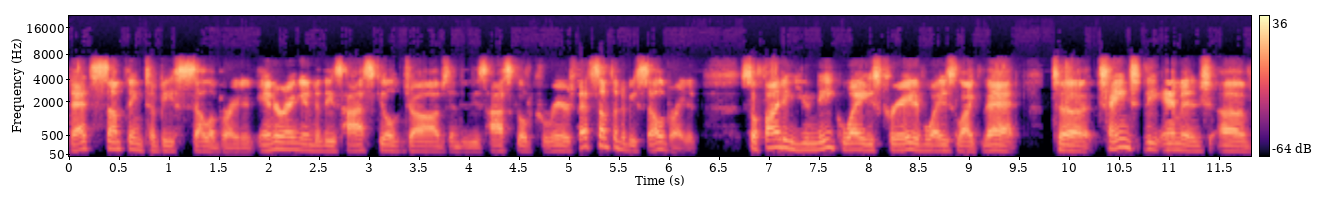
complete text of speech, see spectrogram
that's something to be celebrated. Entering into these high skilled jobs, into these high skilled careers, that's something to be celebrated. So finding unique ways, creative ways like that to change the image of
